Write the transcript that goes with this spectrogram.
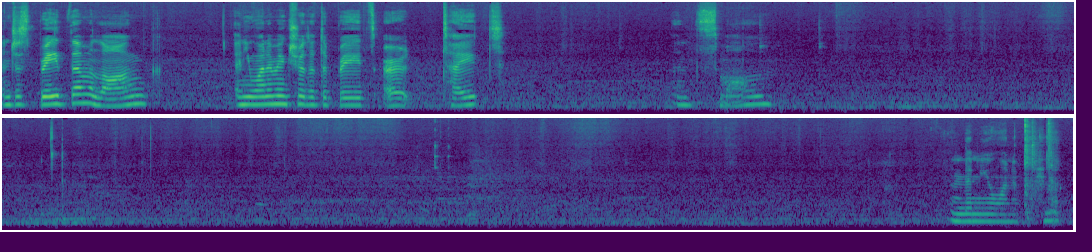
and just braid them along and you want to make sure that the braids are tight and small. And then you want to pin it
